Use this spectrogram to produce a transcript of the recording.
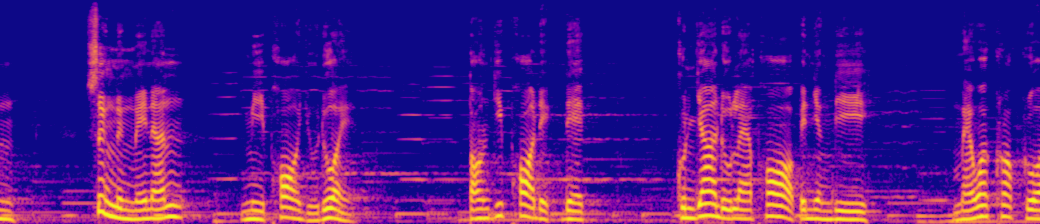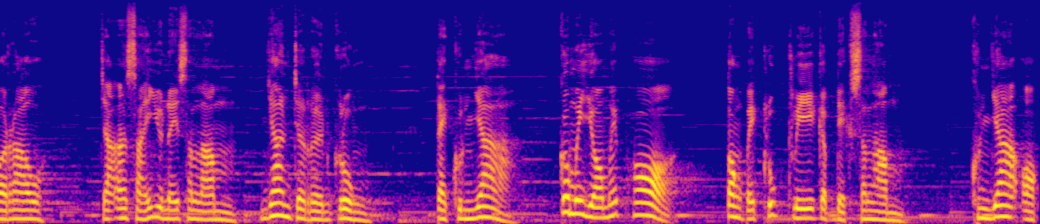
น ซึ่งหนึ่งในนั้นมีพ่ออยู่ด้วย ตอนที่พ่อเด็กๆ คุณย่าดูแลพ่อเป็นอย่างดี แม้ว่าครอบครัวเรา จะอาศัยอยู่ในสลัม ย่านเจริญกรุง แต่คุณย่าก็ไม่ยอมให้พ่อต้องไปคลุกคลีกับเด็กสลัม คุณย่าออก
